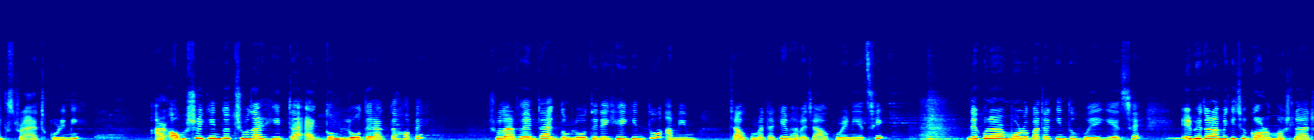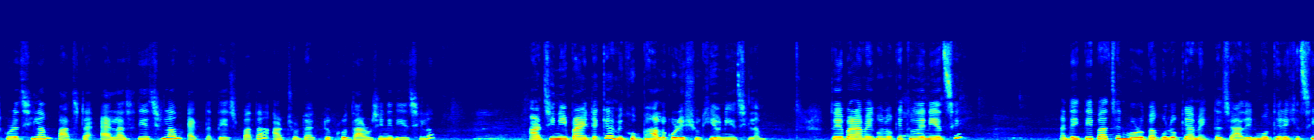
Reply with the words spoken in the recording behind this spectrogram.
এক্সট্রা অ্যাড করিনি। আর অবশ্যই কিন্তু চুলার হিটটা একদম লোতে রাখতে হবে। চুলার ফ্লেমটা একদম লোতে রেখেই কিন্তু আমি চাল কুমড়াটাকে এভাবে জাল করে নিয়েছি। দেখুন আমার মোরবাটা কিন্তু হয়ে গিয়েছে। এর ভিতর আমি কিছু গরম মশলা অ্যাড করেছিলাম, পাঁচটা এলাচ দিয়েছিলাম, একটা তেজপাতা আর ছোটো এক টুকরো দারুচিনি দিয়েছিলাম। আর চিনির পানিটাকে আমি খুব ভালো করে শুকিয়েও নিয়েছিলাম। তো এবার আমি এগুলোকে তুলে নিয়েছি। আর দেখতেই পাচ্ছেন, মোরব্বাগুলোকে আমি একটা জালের মধ্যে রেখেছি।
